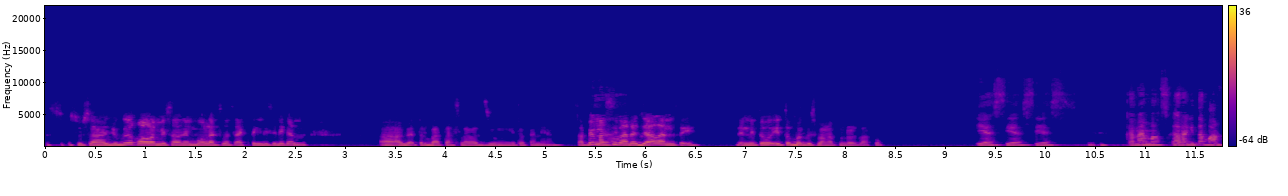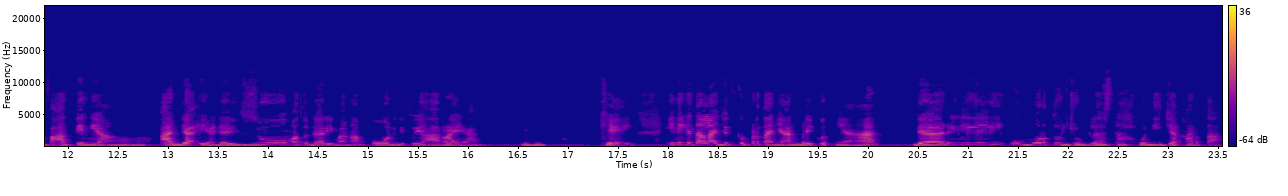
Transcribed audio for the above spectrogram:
sus- susah juga kalau misalnya mau les les acting di sini kan uh, agak terbatas lewat zoom gitu kan ya. Tapi masih Iya. pada jalan sih. Dan itu itu bagus banget menurut aku. Yes, yes, yes. karena emang sekarang kita manfaatin yang ada ya dari Zoom atau dari mana pun gitu ya Ara ya. Mhm. Oke, ini kita lanjut ke pertanyaan berikutnya dari Lili umur 17 tahun di Jakarta.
